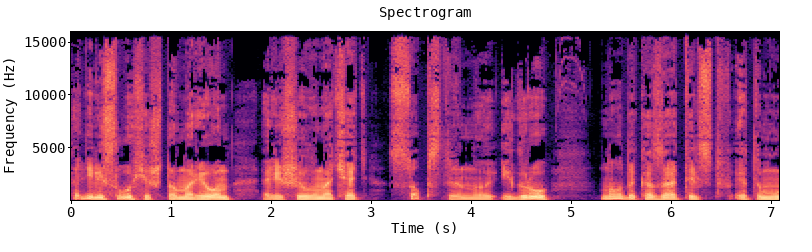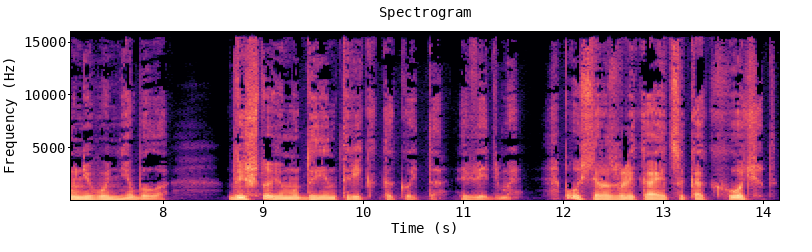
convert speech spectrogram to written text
Ходили слухи, что Марион решила начать собственную игру, но доказательств этому у него не было. Да и что ему до интриг какой-то ведьмы? Пусть развлекается как хочет,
